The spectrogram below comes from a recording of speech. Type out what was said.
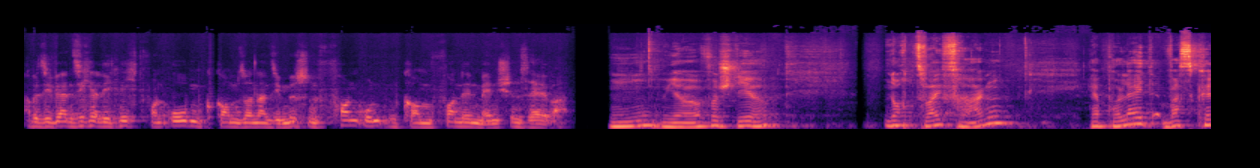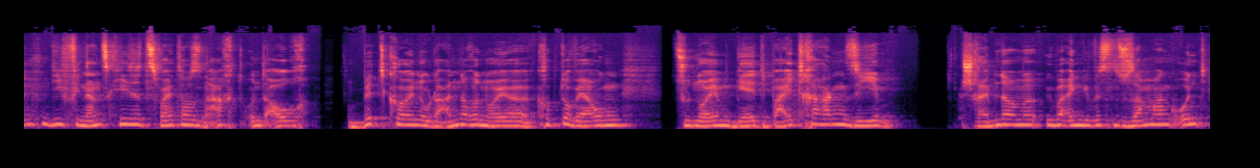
Aber sie werden sicherlich nicht von oben kommen, sondern sie müssen von unten kommen, von den Menschen selber. Hm, ja, verstehe. Noch zwei Fragen. Herr Polleit, was könnten die Finanzkrise 2008 und auch Bitcoin oder andere neue Kryptowährungen zu neuem Geld beitragen? Sie schreiben da über einen gewissen Zusammenhang und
